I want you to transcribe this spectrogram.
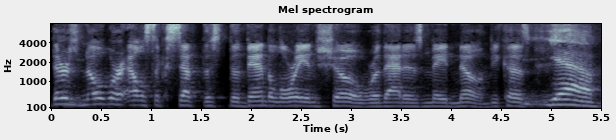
there's nowhere else except the the Mandalorian show where that is made known because yeah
